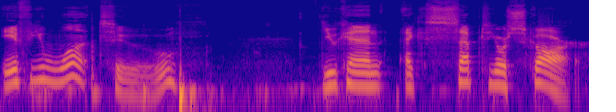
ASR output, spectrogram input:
if you want to, you can accept your scar.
